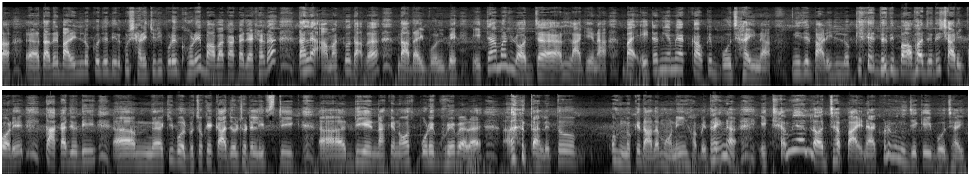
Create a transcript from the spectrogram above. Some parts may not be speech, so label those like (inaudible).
তাদের বাড়ির লোকও যদি এরকম শাড়ি চুরি পরে ঘোরে বাবা, কাকা, জ্যাঠারা, তাহলে আমাকেও দাদা, দাদাই বলবে। এটা আমার লজ্জা লাগে না বা এটা নিয়ে আমি আর কাউকে বোঝাই না। নিজের বাড়ির লোককে (laughs) যদি বাবা যদি শাড়ি পরে, কাকা যদি কি বলব, চোখে কাজল ছোটে লিপস্টিক দিয়ে নাকে নথ পরে ঘুরে বেড়ায় তাহলে তো অন্যকে দাদা মনেই হবে, তাই না? এটা আমি আর লজ্জা পাই না, এখন আমি নিজেকেই বোঝাই।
